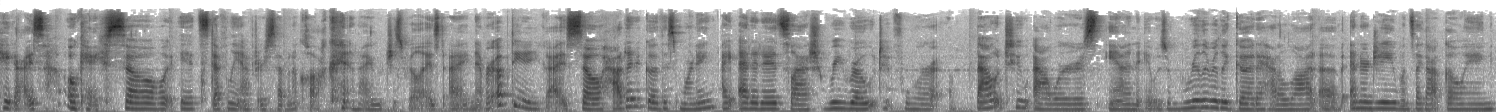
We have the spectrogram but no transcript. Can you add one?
Hey guys. Okay, so it's definitely after seven o'clock and I just realized I never updated you guys. So how did it go this morning? I edited slash rewrote for about two hours and it was really, really good. I had a lot of energy once I got going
